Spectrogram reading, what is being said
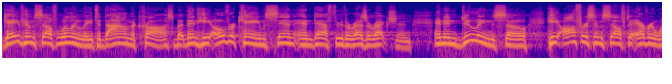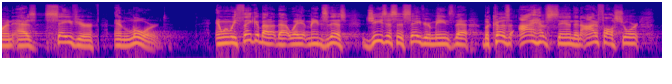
gave himself willingly to die on the cross, but then he overcame sin and death through the resurrection. And in doing so, he offers himself to everyone as Savior and Lord. And when we think about it that way, it means this Jesus as Savior means that because I have sinned and I fall short,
